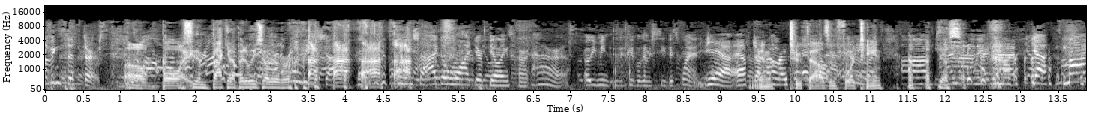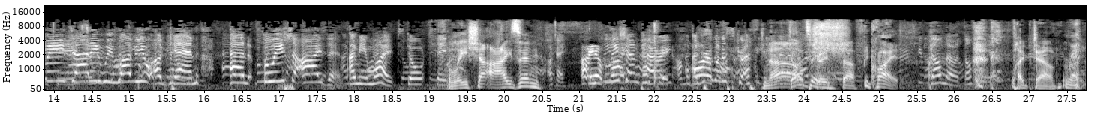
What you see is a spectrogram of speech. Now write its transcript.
loving sisters? Oh, boy. I See them backing up into each other. Felicia, Felicia, I don't want your feelings hurt. Harris. Oh, you mean people are going to see this when? Yeah, after. In Oh, 2014. um, Yes. Yeah, mommy, daddy, we love you again. And Felicia Eisen. I mean, what? Don't say that. Felicia Eisen? Okay. Felicia and Perry. I just want to stress. No, Don't it's be. great stuff. Be quiet. They'll know it. They'll see it. Pipe down. Right.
